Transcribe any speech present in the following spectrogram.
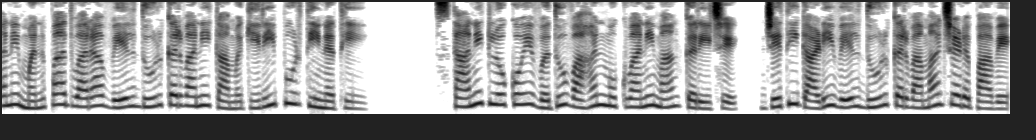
અને મનપા દ્વારા વેલ દૂર કરવાની કામગીરી પૂરતી નથી. સ્થાનિક લોકોએ વધુ વાહન મૂકવાની માંગ કરી છે, જેથી ગાડી વેલ દૂર કરવામાં ઝડપ આવે.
